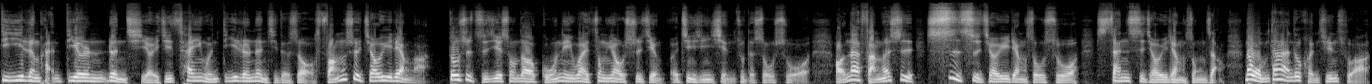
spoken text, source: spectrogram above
第一任和第二任任期啊，以及蔡英文第一任任期的时候，房市交易量啊，都是直接送到国内外重要事件而进行显著的收缩。好，那反而是四次交易量收缩，三次交易量增长。那我们当然都很清楚啊，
